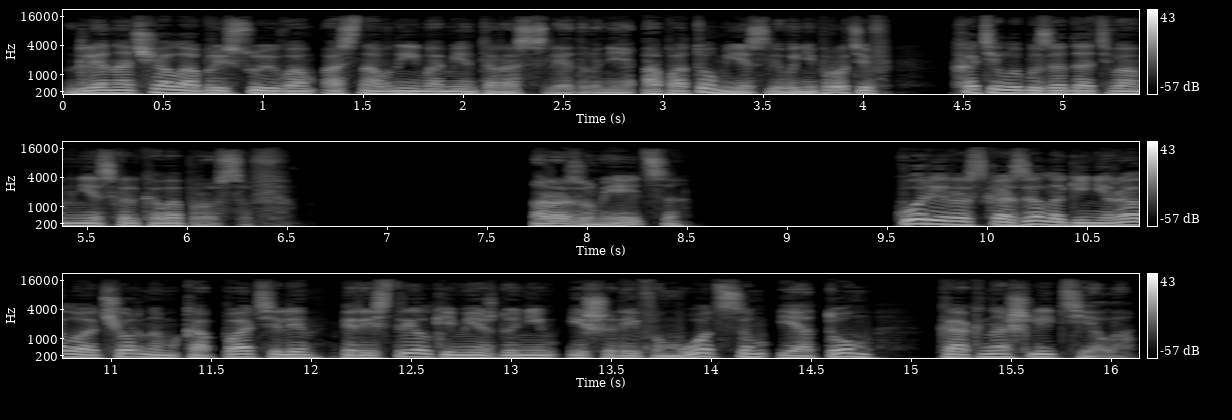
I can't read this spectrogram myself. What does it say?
Для начала обрисую вам основные моменты расследования, а потом, если вы не против, хотела бы задать вам несколько вопросов. Разумеется. Кори рассказала генералу о черном копателе, перестрелке между ним и шерифом Уотсом и о том, как нашли тело.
